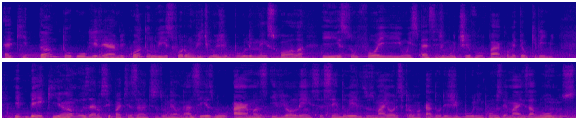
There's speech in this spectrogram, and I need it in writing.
é que tanto o Guilherme quanto o Luiz foram vítimas de bullying na escola e isso foi uma espécie de motivo para cometer o crime. E B, que ambos eram simpatizantes do neonazismo, armas e violência, sendo eles os maiores provocadores de bullying com os demais alunos.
